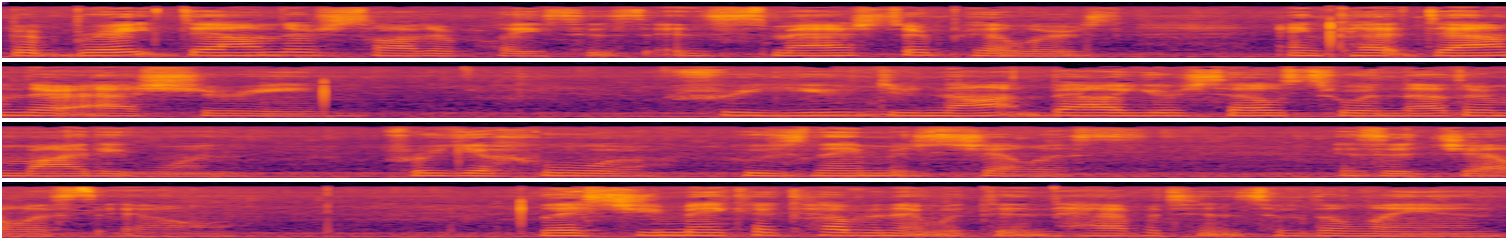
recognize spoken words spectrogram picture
But break down their slaughter places, and smash their pillars, and cut down their asherim. For you do not bow yourselves to another mighty one, for Yahuwah, whose name is jealous, is a jealous El lest you make a covenant with the inhabitants of the land,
